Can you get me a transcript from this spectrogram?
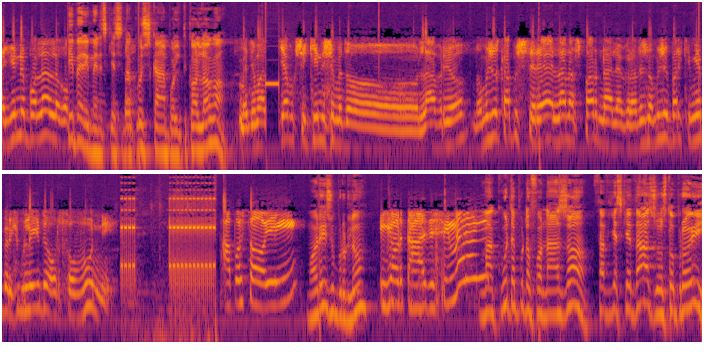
Θα γίνουν πολλά λόγω. Τι περιμένεις και εσύ να ακούσεις κανένα πολιτικό λόγο; Με τη μαλακιά που ξεκίνησε με το Λαύριο, νομίζω κάπου στη στερεά Ελλάδας πάρουν άλλοι ακροατές. Νομίζω υπάρχει και μια περιοχή που λέγεται Ορθοβούνη. Αποστολή, Μωρίζου μπρουλού. γιορτάζει σήμερα ή; Μα ακούτε που το φωνάζω; Θα διασκεδάζω στο πρωί.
